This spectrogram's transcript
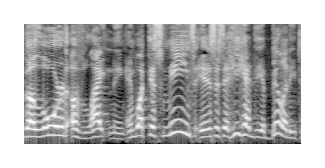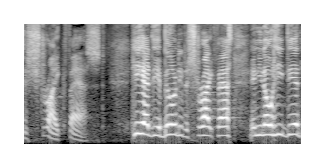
the Lord of lightning. And what this means is, is that he had the ability to strike fast. He had the ability to strike fast. And you know what he did?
